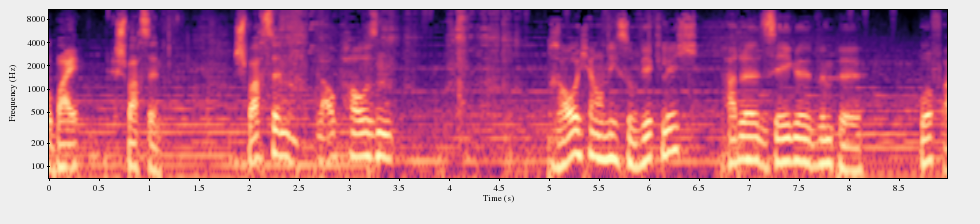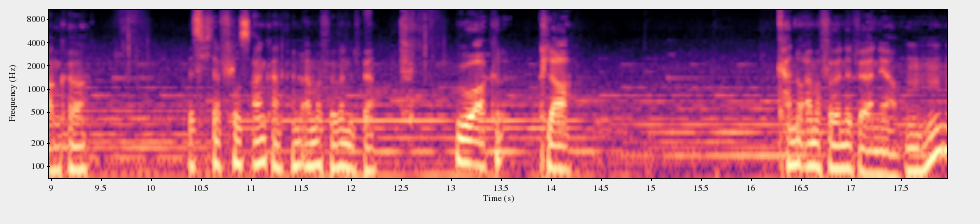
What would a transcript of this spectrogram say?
Wobei, Schwachsinn. Schwachsinn, Laubhausen brauche ich ja noch nicht so wirklich. Paddel, Segel, Wimpel, Wurfanker. Lässt sich der Fluss ankern, kann einmal verwendet werden. Ja, klar. Kann nur einmal verwendet werden, ja. Mhm,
